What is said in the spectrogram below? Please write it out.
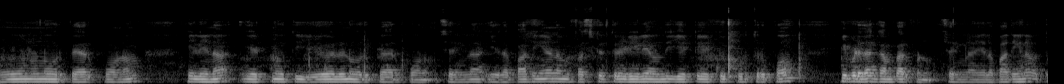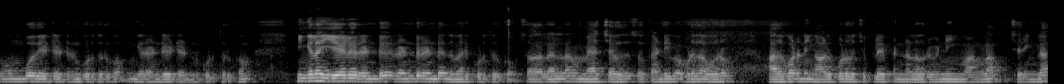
மூணுன்னு ஒரு பேர் போனோம் இல்லைன்னா எட்நூற்றி ஏழுன்னு ஒரு பேர் போகணும். சரிங்களா? இதில் பார்த்தீங்கன்னா நம்ம ஃபஸ்ட்டு த்ரீடியிலே வந்து எட்டு எட்டு கொடுத்துருப்போம். இப்படி தான் கம்பேர் பண்ணும். சரிங்களா? இதில் பார்த்தீங்கன்னா ஒம்பது எட்டு எட்டுன்னு கொடுத்துருக்கோம். இங்கே ரெண்டு எட்டு எட்டுன்னு கொடுத்துருக்கோம். இங்கெல்லாம் ஏழு ரெண்டு ரெண்டு ரெண்டு இந்த மாதிரி கொடுத்துருக்கோம். ஸோ அதெல்லாம் மேட்ச் ஆகுது. ஸோ கண்டிப்பாக அப்படி தான் வரும். அதை கூட நீங்கள் ஆள் கூட வச்சு ப்ளே பண்ணி நல்ல ஒரு வின்னிங் வாங்கலாம் சரிங்களா?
